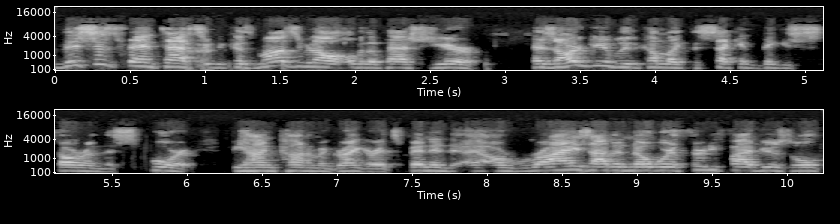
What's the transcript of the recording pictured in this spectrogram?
this is fantastic because Masvidal over the past year has arguably become like the second biggest star in the sport behind Conor McGregor. It's been a rise out of nowhere, 35 years old,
